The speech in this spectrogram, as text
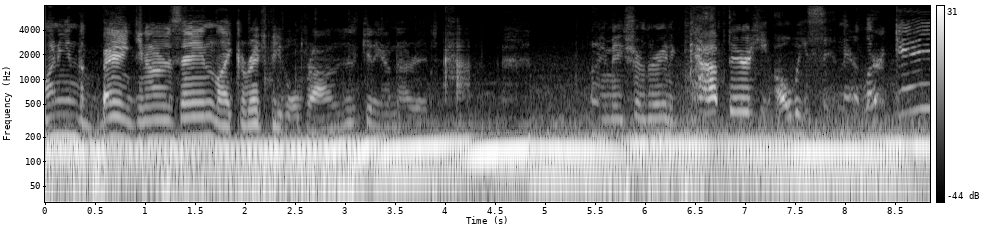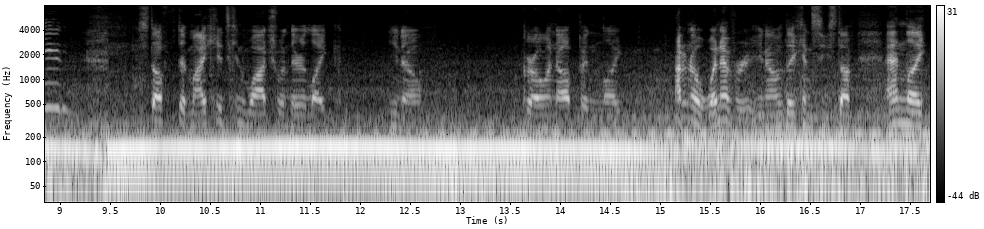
money in the bank, you know what I'm saying? Like rich people problem. Just kidding, I'm not rich. Let me make sure there ain't a cop there. He always sitting there lurking. Stuff that my kids can watch when they're like, you know, growing up and like, I don't know, whenever, you know, they can see stuff. And like,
